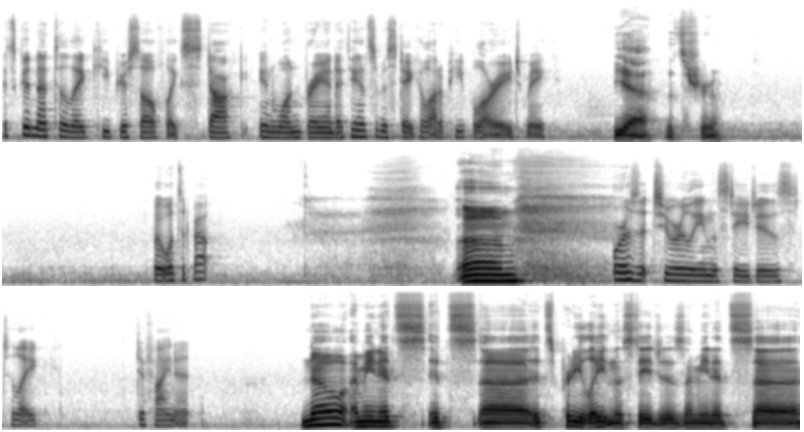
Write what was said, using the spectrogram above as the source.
It's good not to like keep yourself like stuck in one brand. I think that's a mistake a lot of people our age make. yeah, that's true. But what's it about? Um, Or is it too early in the stages to like define it? no, I mean it's it's uh it's pretty late in the stages. I mean it's uh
